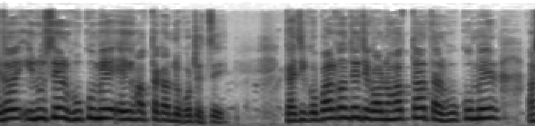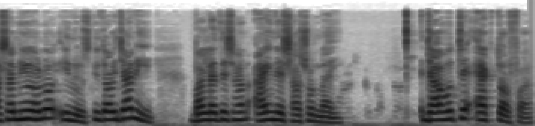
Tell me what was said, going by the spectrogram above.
এটা ইনুসের হুকুমে এই হত্যাকাণ্ড ঘটেছে। কাজী গোপালগঞ্জের যে গণহত্যা, তার হুকুমের আসামি হলো ইনুস। কিন্তু আমি জানি, বাংলাদেশ এখন আইনের শাসন নাই। যা হচ্ছে একতরফা।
